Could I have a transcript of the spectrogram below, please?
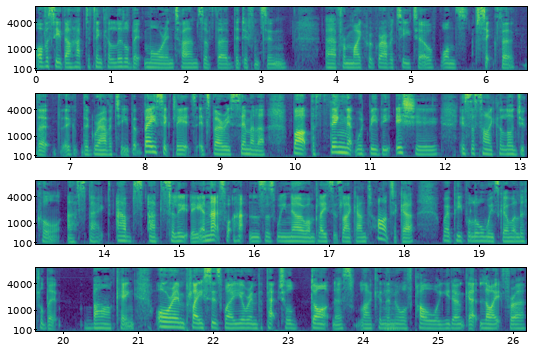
Obviously, they'll have to think a little bit more in terms of the the difference in uh, from microgravity to one sixth the, the, the, gravity. But basically, it's it's very similar. But the thing that would be the issue is the psychological aspect. Abs- absolutely, and that's what happens, as we know, on places like Antarctica, where people always go a little bit barking, or in places where you're in perpetual darkness, like in the mm. North Pole, where you don't get light for a,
